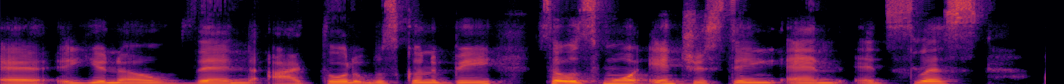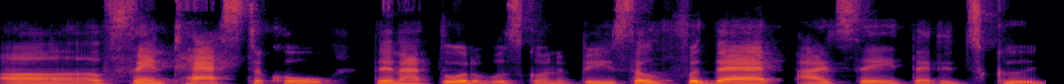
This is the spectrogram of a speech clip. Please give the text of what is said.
uh, you know, than I thought it was going to be. So it's more interesting and it's less uh, fantastical than I thought it was going to be. So for that, I say that it's good.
